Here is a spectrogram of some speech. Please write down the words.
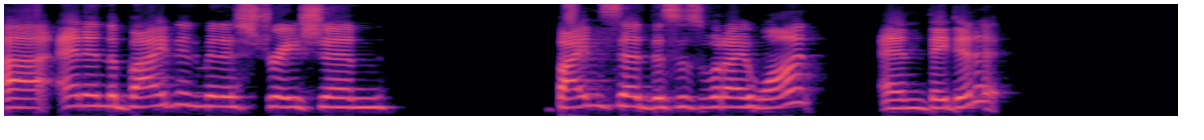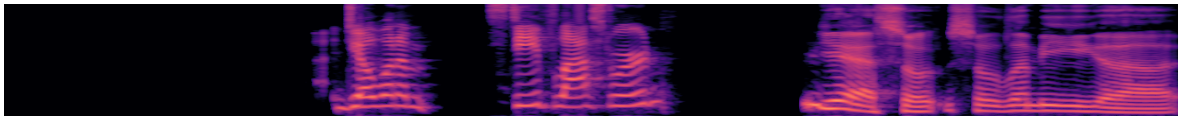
Uh, and in the Biden administration, Biden said, This is what I want. And they did it. Do y'all want to, Steve, last word? Yeah. So, so let me uh,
